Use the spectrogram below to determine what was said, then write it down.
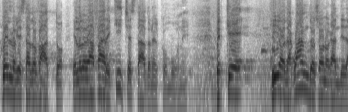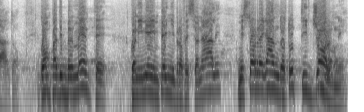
quello che è stato fatto, e lo doveva fare chi c'è stato nel comune, perché io da quando sono candidato, compatibilmente con i miei impegni professionali, mi sto recando tutti i giorni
